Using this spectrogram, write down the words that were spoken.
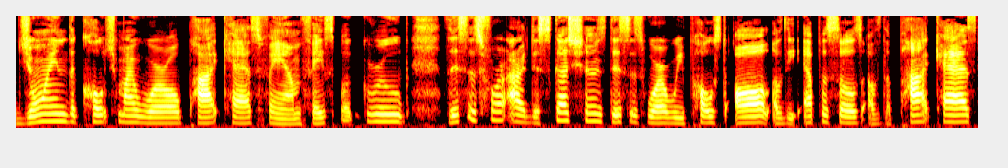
join the Coach My World podcast fam Facebook group. This is for our discussions. This is where we post all of the episodes of the podcast.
